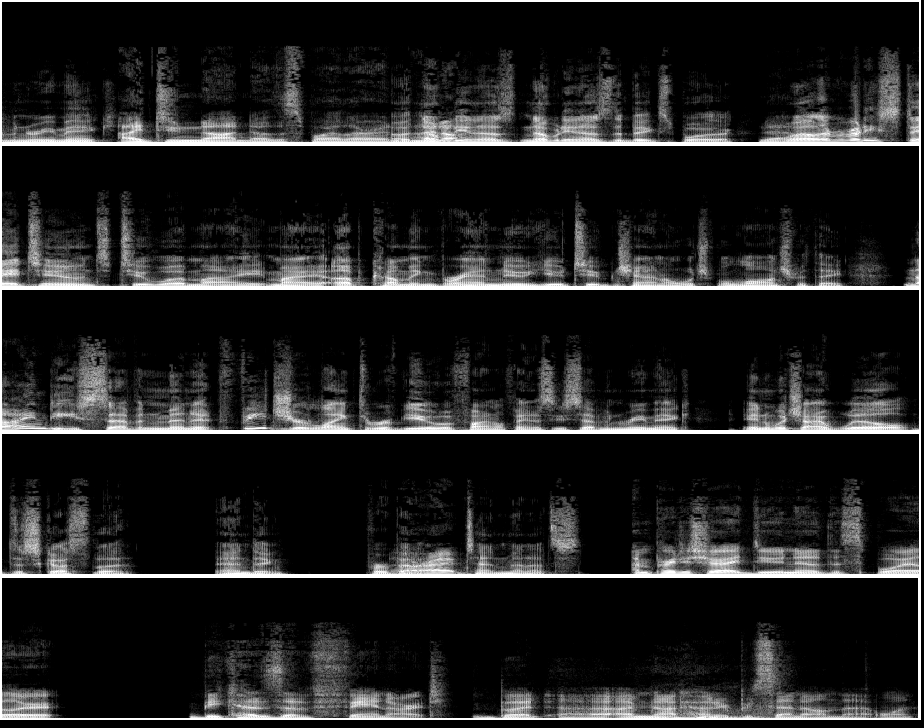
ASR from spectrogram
VII Remake? I do not know the spoiler. And Oh, nobody don't- knows. Nobody knows the big spoiler. Yeah. Well, everybody, stay tuned to uh, my my upcoming brand new YouTube channel, which will launch with a 97 minute feature length review of Final Fantasy VII Remake, in which I will discuss the ending for about All right. 10 minutes. I'm pretty sure I do know the spoiler because of fan art, but uh, I'm not 100% on that one.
